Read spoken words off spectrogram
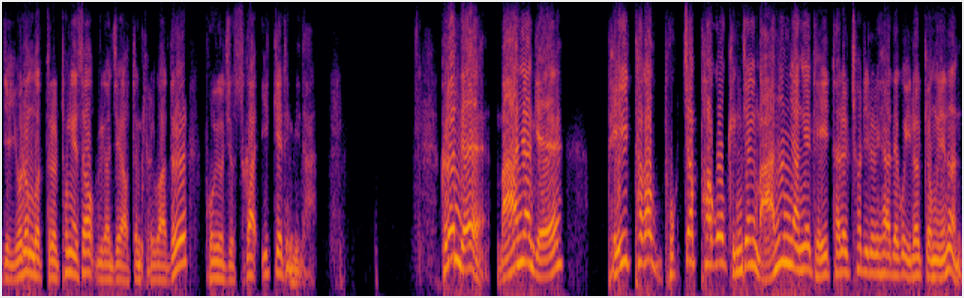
이제 이런 것들을 통해서 우리가 이제 어떤 결과들을 보여줄 수가 있게 됩니다. 그런데 만약에 데이터가 복잡하고 굉장히 많은 양의 데이터를 처리를 해야 되고 이럴 경우에는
